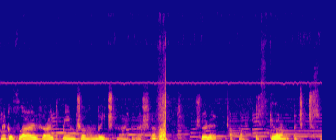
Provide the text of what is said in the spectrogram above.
Mega Fly Ride benim çalındığı için arkadaşlar. Şöyle yapmak istiyorum açıkçası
